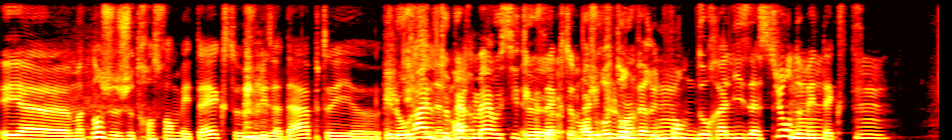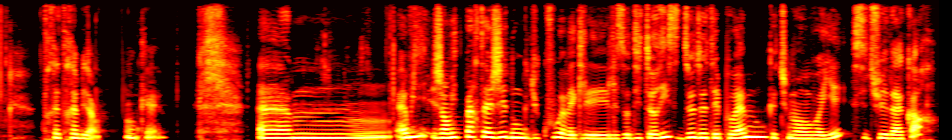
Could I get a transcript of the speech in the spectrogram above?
Et euh, maintenant, je, transforme mes textes, je les adapte. Et, euh, et l'oral te permet aussi de. Exactement. Je retourne vers une mm. forme d'oralisation de mes mm. textes. Très, très bien. Ok. Euh, ah oui, j'ai envie de partager donc du coup avec les, les auditoristes deux de tes poèmes que tu m'as envoyés, si tu es d'accord.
